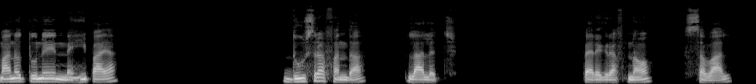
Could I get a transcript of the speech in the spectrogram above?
मानो तूने नहीं पाया? दूसरा फंदा, लालच। पैराग्राफ नौ, सवाल।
